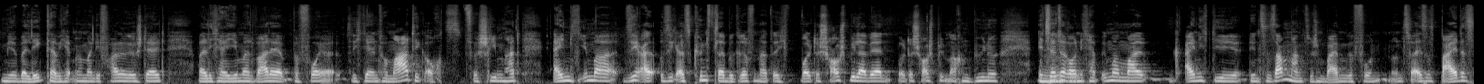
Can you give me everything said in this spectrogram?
mir überlegt habe. Ich habe mir mal die Frage gestellt, weil ich ja jemand war, der, bevor er sich der Informatik auch verschrieben hat, eigentlich immer sich, sich als Künstler begriffen hat. Ich wollte Schauspieler werden, wollte Schauspiel machen, Bühne etc. Mhm. Und ich habe immer mal eigentlich die, den Zusammenhang zwischen beiden gefunden. Und zwar ist es beides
